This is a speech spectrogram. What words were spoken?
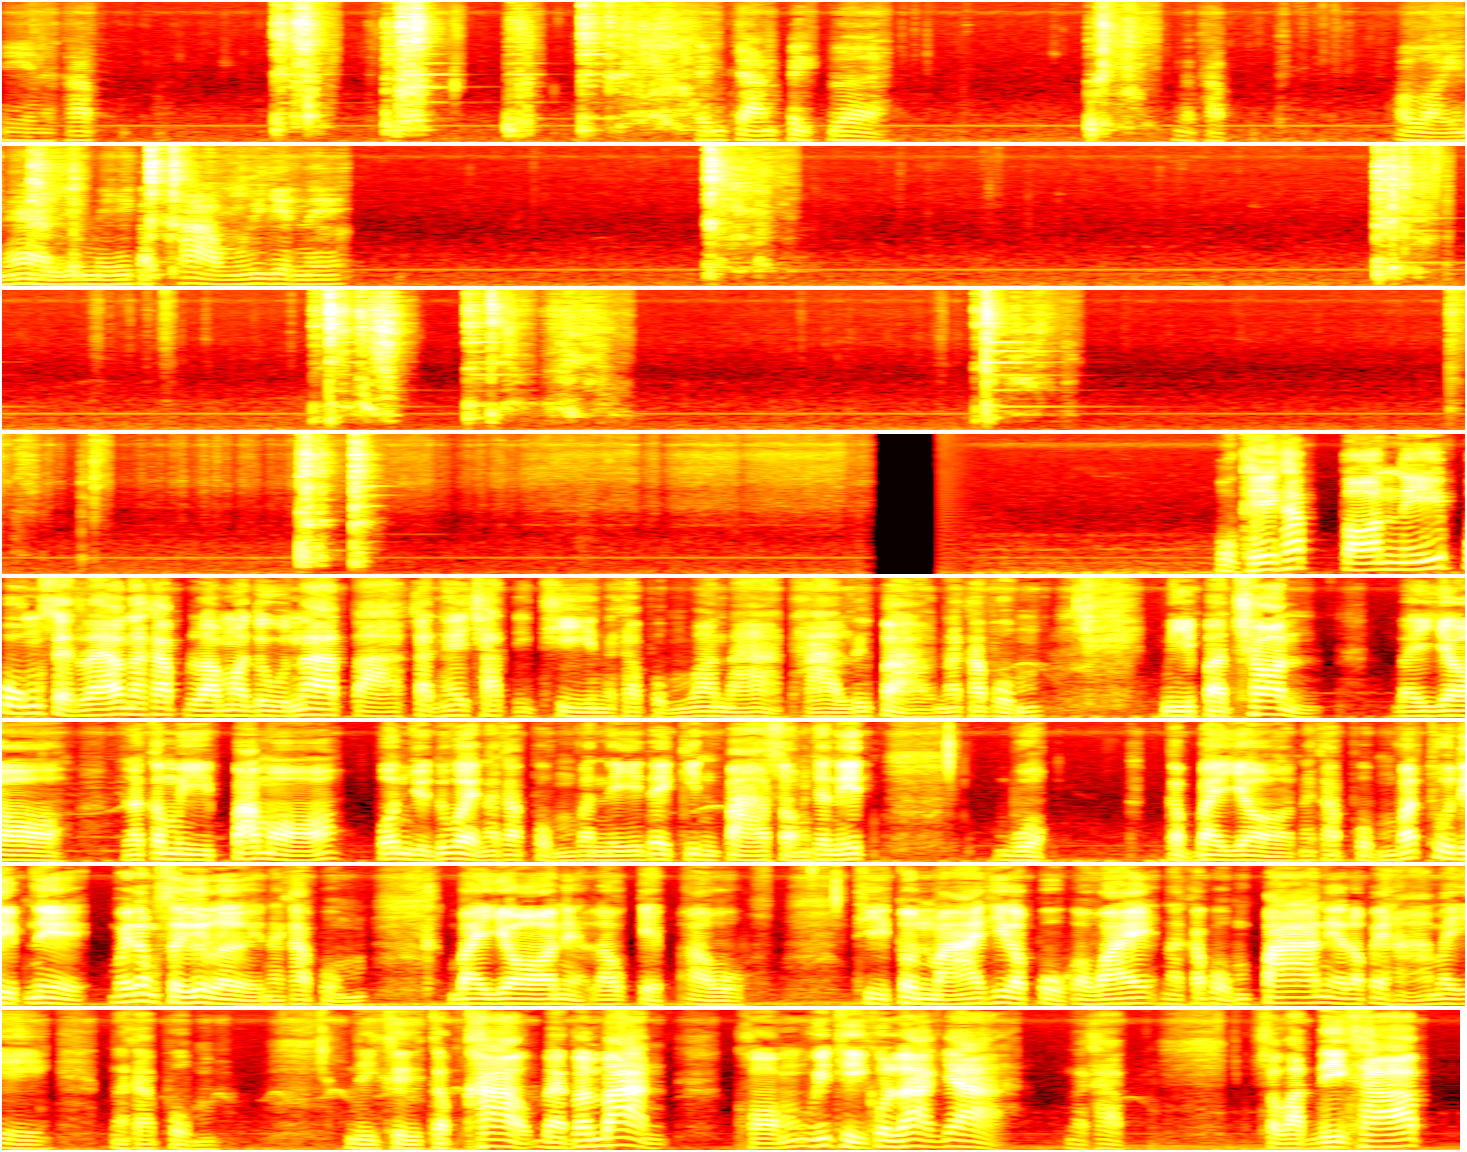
นี่นะครับ เต็มจานปิดเลยนะครับ อร่อยแน่เย็นนี้กับข้าวมื้อเย็นนี้ โอเคครับ ตอนนี้ปรุงเสร็จแล้วนะครับ เรามาดูหน้าตากันให้ชัดอีกทีนะครับ ผมว่าน่าทานหรือเปล่านะครับ ผม มีปลาช่อน ใบยอ แล้วก็มีปลาหมอปนอยู่ด้วยนะครับ ผมวันนี้ได้กินปลาสองชนิด บวกกับใบยอนะครับ ผมวัตถุดิบนี่ไม่ต้องซื้อเลยนะครับ ผมใบยอเนี่ยเราเก็บเอาที่ต้นไม้ที่เราปลูกเอาไว้นะครับ ผมปลาเนี่ยเราไปหามาเองนะครับ ผมนี่คือกับข้าวแบบบ้านๆของวิถีคนลากหญ้านะครับ สวัสดีครับ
